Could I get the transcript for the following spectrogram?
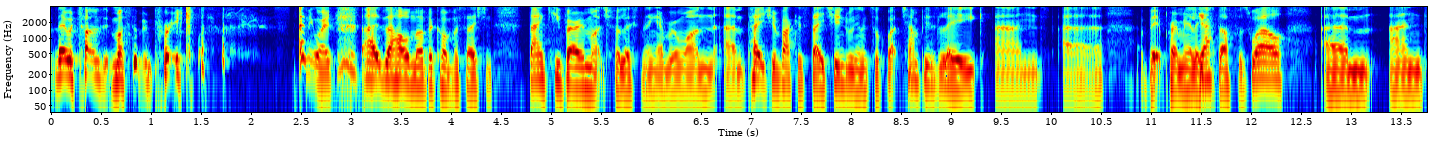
there were times it must have been pretty close. Anyway, that is a whole nother conversation. Thank you very much for listening, everyone. Um, Patreon backers, stay tuned. We're going to talk about Champions League and uh, a bit Premier League Yeah. stuff as well. Um, and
